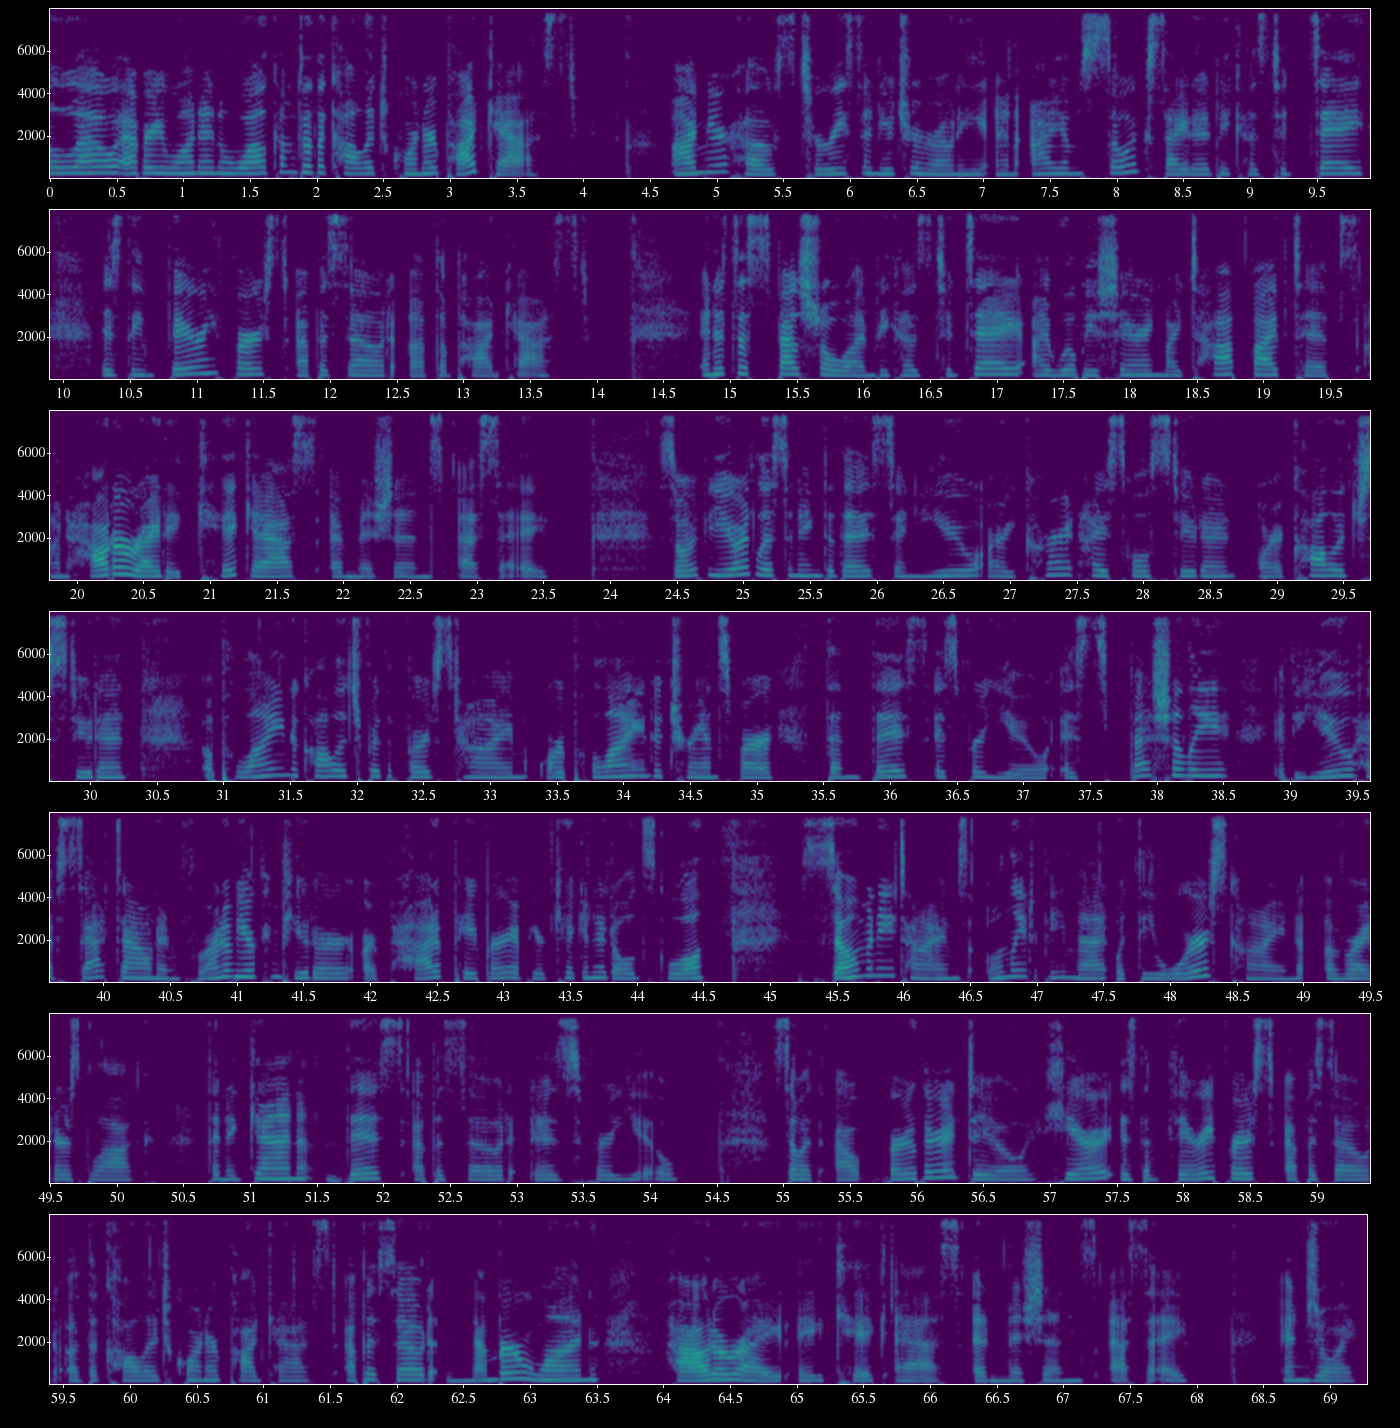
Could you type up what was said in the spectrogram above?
Hello, everyone, and welcome to the College Corner podcast. I'm your host, Teresa Nutrioni, and I am so excited because today is the very first episode of the podcast. And it's a special one because today I will be sharing my top five tips on how to write a kick ass admissions essay. So, if you're listening to this and you are a current high school student or a college student applying to college for the first time or applying to transfer, then this is for you, especially if you have sat down in front of your computer or pad of paper if you're kicking it old school so many times only to be met with the worst kind of writer's block then again, this episode is for you. So, without further ado, here is the very first episode of the College Corner podcast, episode number one How to Write a Kick Ass Admissions Essay. Enjoy.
